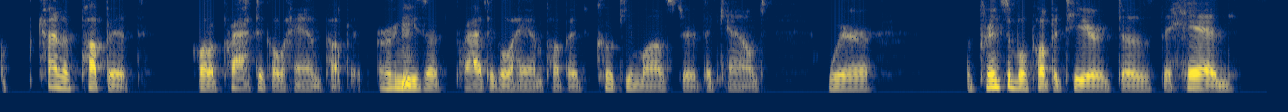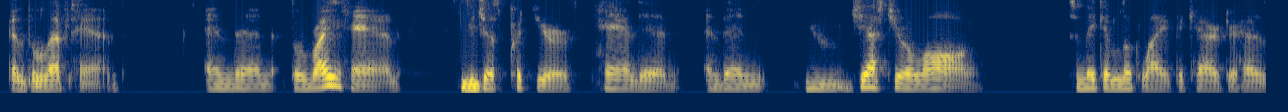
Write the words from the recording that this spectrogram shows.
a kind of puppet called a practical hand puppet. Ernie's a practical hand puppet, Cookie Monster, the Count, where the principal puppeteer does the head and the left hand. And then the right hand, you just put your hand in and then you gesture along to make it look like the character has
